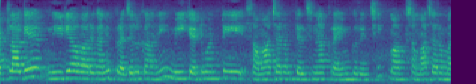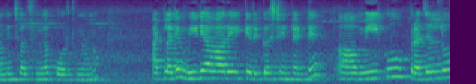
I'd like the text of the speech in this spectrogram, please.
అట్లాగే మీడియా వారు కానీ ప్రజలు కానీ మీకు ఎటువంటి సమాచారం తెలిసిన క్రైమ్ గురించి మాకు సమాచారం అందించవలసిందిగా కోరుతున్నాను. అట్లాగే మీడియా వారికి రిక్వెస్ట్ ఏంటంటే మీకు ప్రజల్లో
